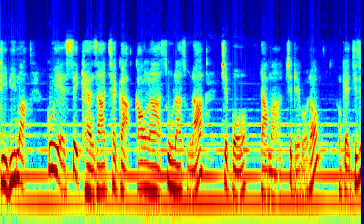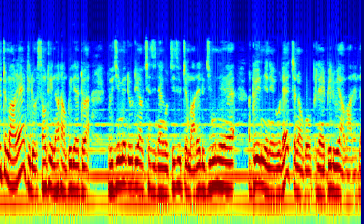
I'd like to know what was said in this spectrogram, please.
တည်ပြီးမှကိုယ့်ရဲ့စိတ်ခံစားချက်ကကောင်းလားဆိုးလားဆိုတာဖြစ်ပေါ်လာမှာဖြစ်တယ်ပေါ့နော်ဟုတ်ကဲ့ကျေးဇူးတင်ပါတယ်ဒီလိုဆုံးထိနားထောင်ပေးတဲ့အတွက်လူကြီးမင်းတို့တယောက်ချင်းစီတန်းကိုကျေးဇူးတင်ပါတယ်လူကြီးမင်းရဲ့အတွေ့အမြင်တွေကိုလည်းကျွန်တော်ကိုဖလှယ်ပေးလို့ရပါတယ်ဗျ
